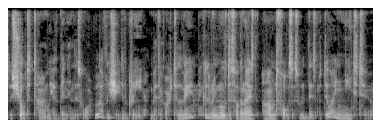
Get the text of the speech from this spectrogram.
the short time we have been in this war. Lovely shade of green. Better artillery. I could remove disorganized armed forces with this, but do I need to?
